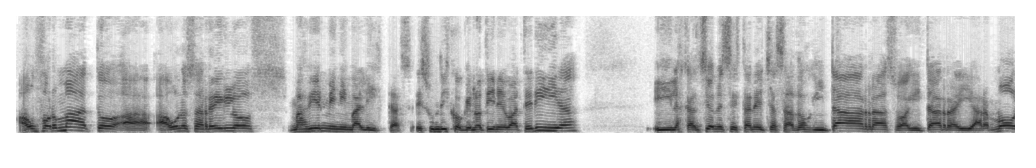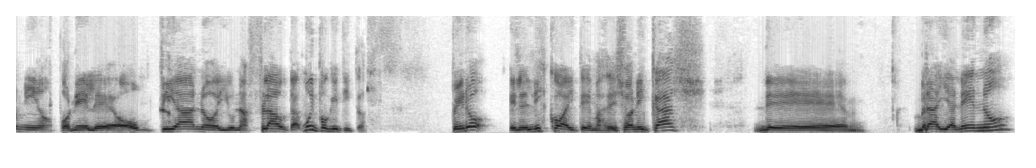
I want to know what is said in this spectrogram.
a un formato, a, unos arreglos más bien minimalistas. Es un disco que no tiene batería y las canciones están hechas a dos guitarras o a guitarra y armonio, ponele, o un piano y una flauta, muy poquitito. Pero en el disco hay temas de Johnny Cash, de Brian Eno,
